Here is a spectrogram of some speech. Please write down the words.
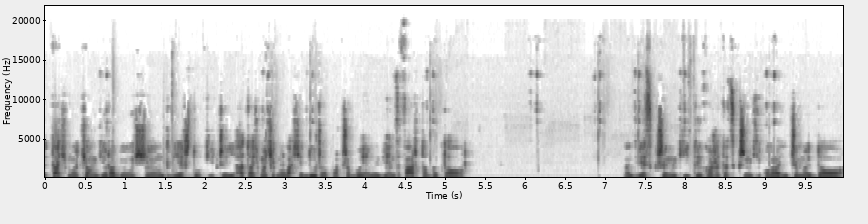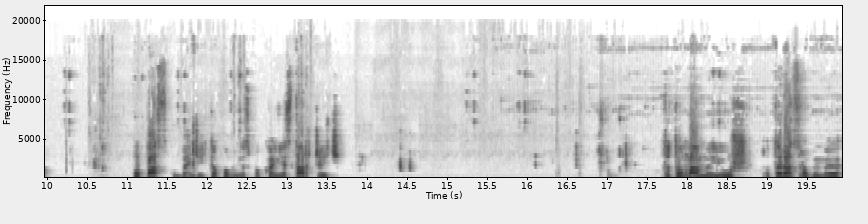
y, taśmociągi robią się dwie sztuki, czyli a taśmociągu właśnie dużo potrzebujemy, więc warto by to na dwie skrzynki, tylko że te skrzynki ograniczymy do po pasku będzie i to powinno spokojnie starczyć. To to mamy już, to teraz zrobimy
